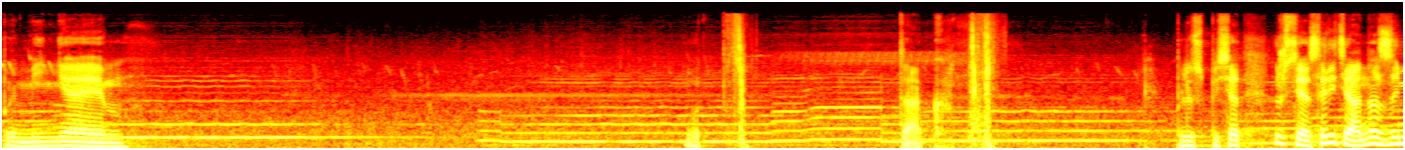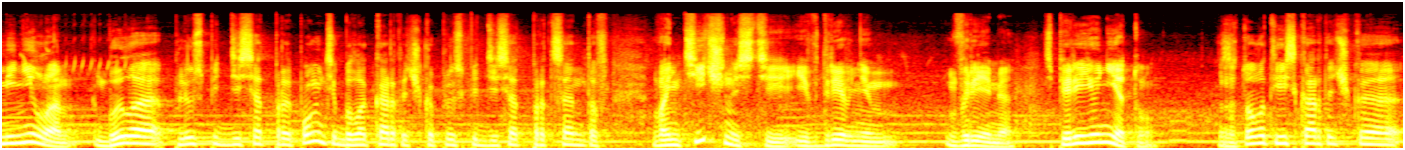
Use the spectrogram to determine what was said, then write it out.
Поменяем... Вот так. Плюс 50. Слушайте, а смотрите, она заменила. Было плюс 50... про- Помните, была карточка плюс 50% в античности и в древнем время? Теперь ее нету. Зато вот есть карточка...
